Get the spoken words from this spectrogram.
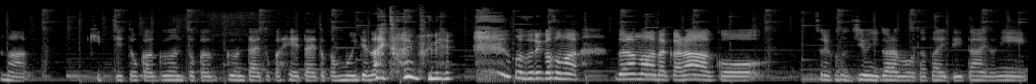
う、まあ、基地とか軍とか軍隊とか兵隊とか向いてないタイプで、もうそれこそまあ、ドラマーだから、こう、それこそ自由にドラムを叩いていたいのに、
